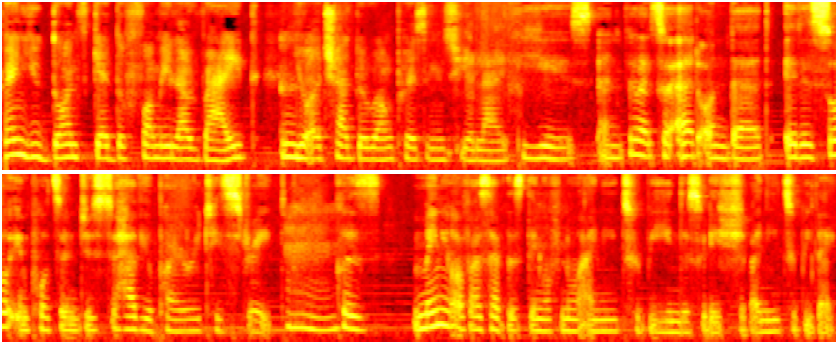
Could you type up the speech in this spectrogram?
When you don't get the formula right, mm. you attract the wrong person into your life. Yes, and I feel like to add on that, it is so important just to have your priorities straight. Because many of us have this thing of, no, I need to be in this relationship. I need to be like,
